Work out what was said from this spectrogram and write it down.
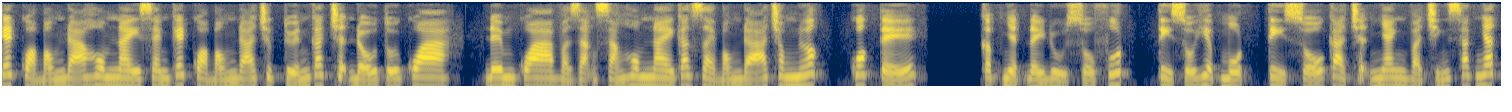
Kết quả bóng đá hôm nay xem kết quả bóng đá trực tuyến các trận đấu tối qua, đêm qua và dạng sáng hôm nay các giải bóng đá trong nước, quốc tế. Cập nhật đầy đủ số phút, tỷ số hiệp 1, tỷ số cả trận nhanh và chính xác nhất.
